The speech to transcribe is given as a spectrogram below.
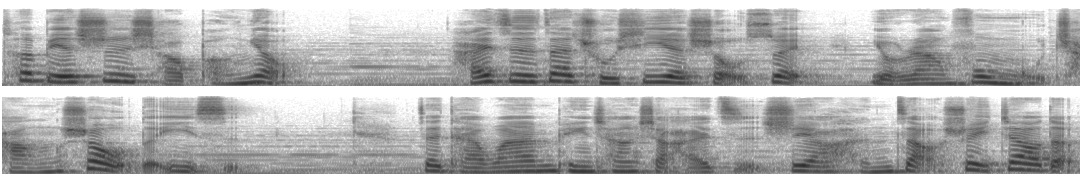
特别是小朋友、孩子在除夕夜守岁，有让父母长寿的意思。在台湾，平常小孩子是要很早睡觉的，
